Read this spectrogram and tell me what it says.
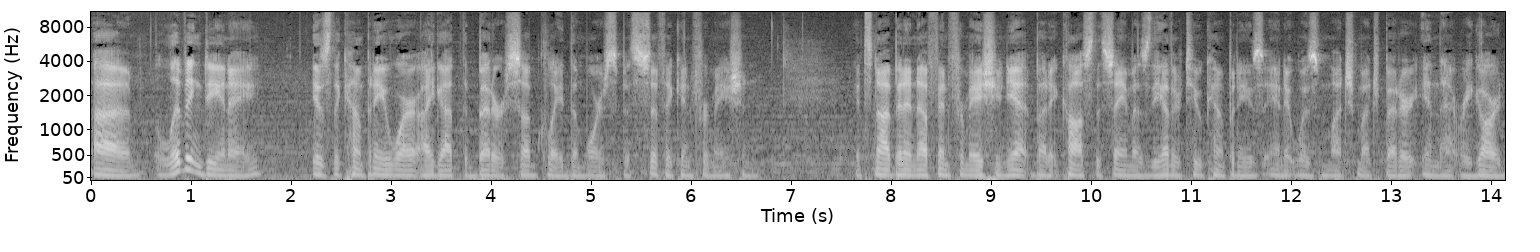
Uh, Living DNA is the company where I got the better subclade, the more specific information. It's not been enough information yet, but it costs the same as the other two companies, and it was much, much better in that regard.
